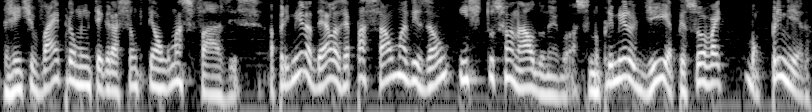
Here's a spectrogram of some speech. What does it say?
a gente vai para uma integração que tem algumas fases. A primeira delas é passar uma visão institucional do negócio. No primeiro dia, a pessoa vai. Bom, primeiro,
